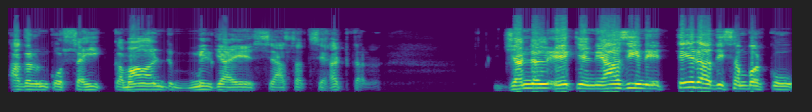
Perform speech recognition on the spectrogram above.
اگر ان کو صحیح کمانڈ مل جائے سیاست سے ہٹ کر۔ جنرل اے کے نیازی نے تیرہ دسمبر کو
